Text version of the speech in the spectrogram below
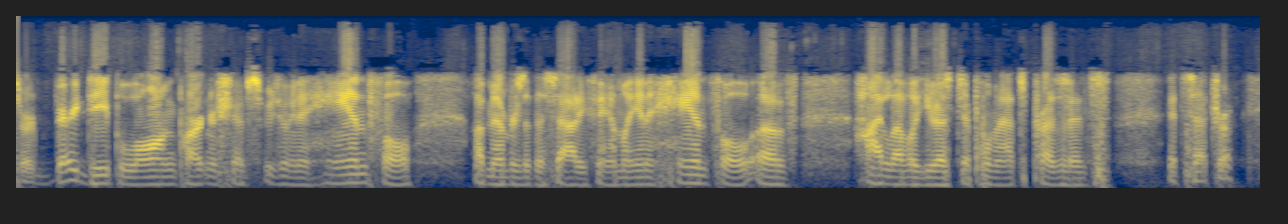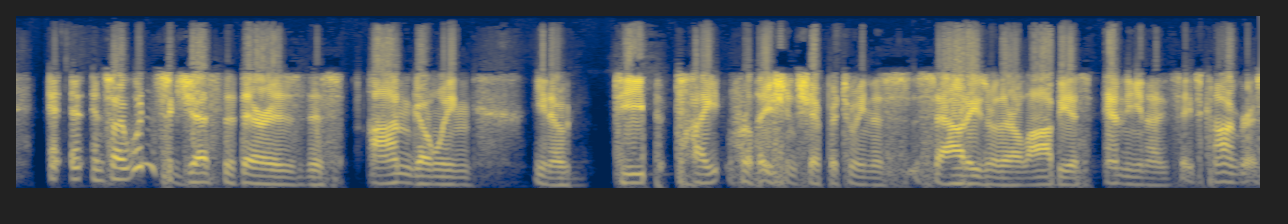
sort of very deep, long partnerships between a handful of members of the Saudi family and a handful of high-level U.S. diplomats, presidents, etc. And, and so I wouldn't suggest that there is this ongoing, you know, deep, tight relationship between the Saudis or their lobbyists and the United States Congress.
